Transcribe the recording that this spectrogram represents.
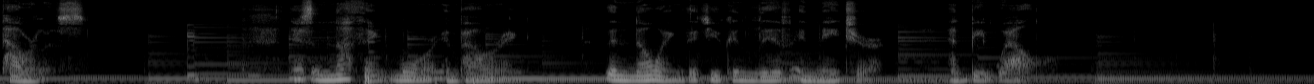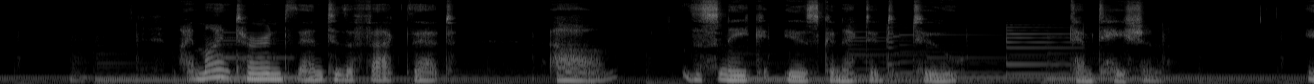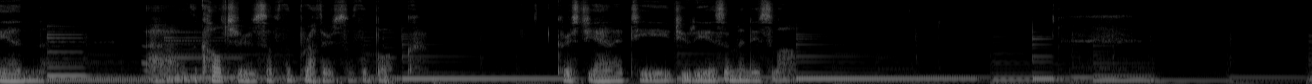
powerless. There's nothing more empowering than knowing that you can live in nature and be well. My mind turned then to the fact that um, the snake is connected to temptation in uh, the cultures of the brothers of the book Christianity, Judaism, and Islam.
